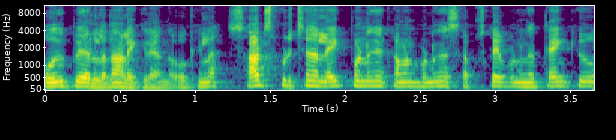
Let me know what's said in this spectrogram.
பொதுப்பேரில் தான் அழைக்கிறாங்க. ஓகேங்களா? ஷார்ட்ஸ் பிடிச்சா லைக் பண்ணுங்கள் கமெண்ட் பண்ணுங்கள் சப்ஸ்கிரைப் பண்ணுங்கள் தேங்க்யூ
